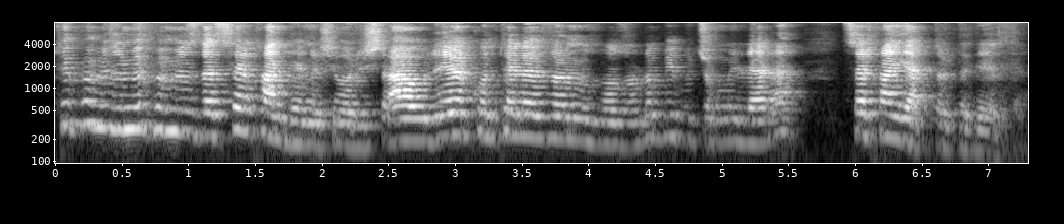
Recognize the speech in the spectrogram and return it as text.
Tüpümüz müpümüz de Serkan denişiyor işte. Avru Erkun televizyonumuz bozuldu. Bir buçuk milyara Serkan yaptırdı geldi.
